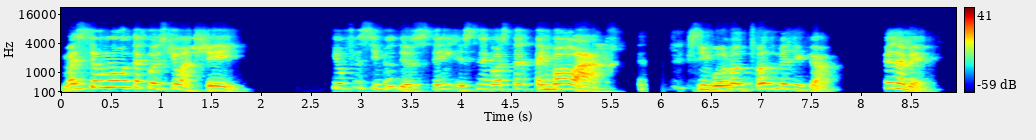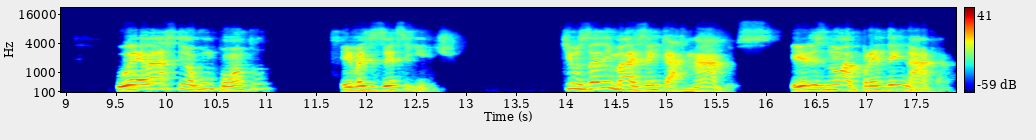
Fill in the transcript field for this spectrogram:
Mas tem uma outra coisa que eu achei, que eu falei assim, meu Deus, tem, esse negócio está tá embolado. Se embolou todo o meio de campo. Veja bem, o Erasto, em algum ponto, ele vai dizer o seguinte, que os animais encarnados, eles não aprendem nada.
